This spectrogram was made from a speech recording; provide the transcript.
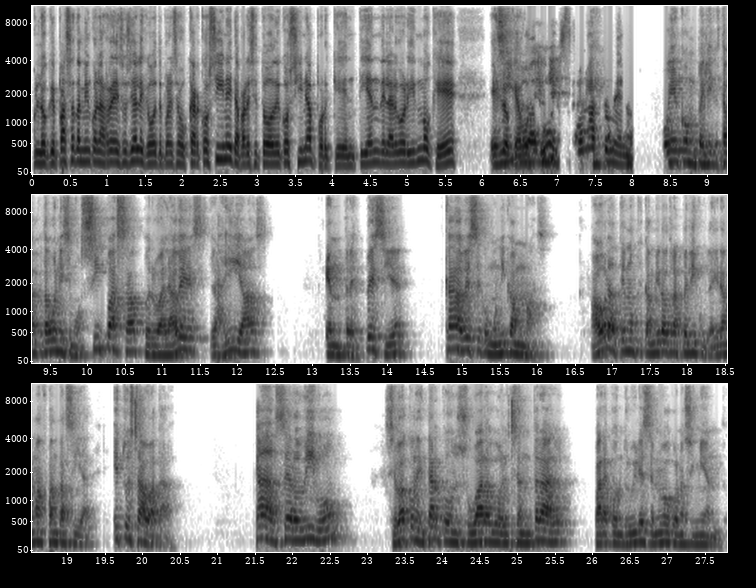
lo que pasa también con las redes sociales, que vos te pones a buscar cocina y te aparece todo de cocina porque entiende el algoritmo que es lo que a vos te gusta, más o menos. está, está, buenísimo. Sí pasa, pero a la vez las IAs entre especie cada vez se comunican más. Ahora tenemos que cambiar a otras películas, ir a más fantasía. Esto es Avatar. Cada ser vivo se va a conectar con su árbol central para construir ese nuevo conocimiento.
